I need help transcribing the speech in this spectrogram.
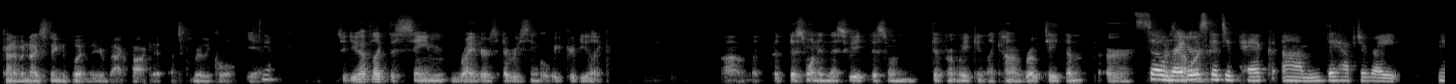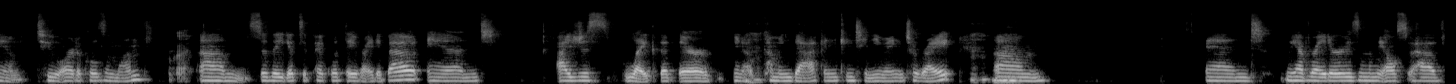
kind of a nice thing to put in your back pocket. That's really cool. Yeah. So do you have like the same writers every single week or do you like um, like put this one in this week, this one different week and like kind of rotate them or So How does that writers get to pick. Um, they have to write, you know, two articles a month. Okay. Um, so they get to pick what they write about, and I just like that they're, you know, Mhm. coming back and continuing to write. Mhm. Um, and we have writers, and then we also have,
